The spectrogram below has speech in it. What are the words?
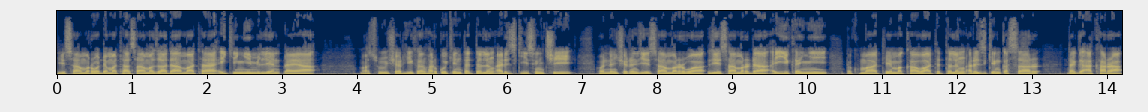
zai samarwa da matasa maza da mata aikin yi miliyan ɗaya. Masu sharhi kan harkokin tattalin arziki sun ce wannan shirin zai samar da ayyukan yi da kuma taimakawa tattalin arzikin ƙasar daga akara.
